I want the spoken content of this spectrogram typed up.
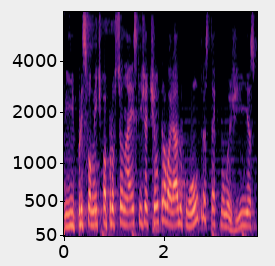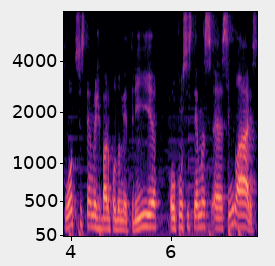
e principalmente para profissionais que já tinham trabalhado com outras tecnologias, com outros sistemas de baropodometria ou com sistemas é, similares.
